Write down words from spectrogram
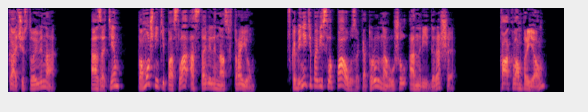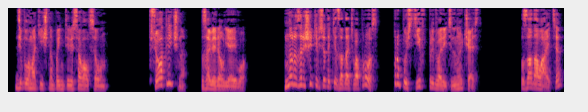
качество вина. А затем помощники посла оставили нас втроем. В кабинете повисла пауза, которую нарушил Анри де Роше. «Как вам прием?» – дипломатично поинтересовался он. «Все отлично», – заверил я его. «Но разрешите все-таки задать вопрос, пропустив предварительную часть». «Задавайте».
